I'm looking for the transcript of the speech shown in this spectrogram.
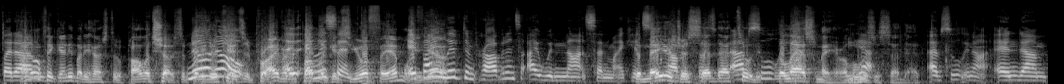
But um, I don't think anybody has to apologize for no, putting their no. kids in private And- and public. it's your family. If I lived in Providence, I would not send my kids. to mayor just said that too. The- Absolutely The last mayor, Louise, has said that. Absolutely not. And um,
